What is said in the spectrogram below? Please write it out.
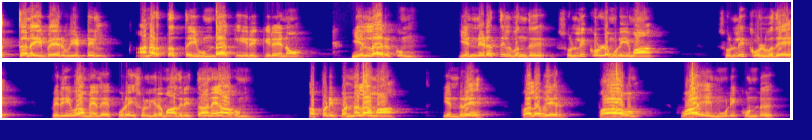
எத்தனை பேர் வீட்டில் அனர்த்தத்தை உண்டாக்கி இருக்கிறேனோ? எல்லாருக்கும் என்னிடத்தில் வந்து சொல்லிக்கொள்ள முடியுமா? சொல்லிக்கொள்வதே பெரியவா மேலே குறை சொல்கிற மாதிரித்தானே ஆகும். அப்படி பண்ணலாமா? என்றே பல பேர் பாவம் வாயை மூடிக்கொண்டு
